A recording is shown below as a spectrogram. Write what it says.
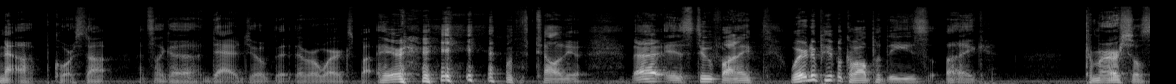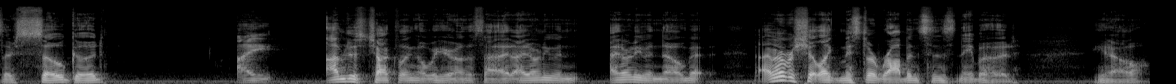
No, of course not. That's like a dad joke that never works. But here, I'm telling you, that is too funny. Where do people come up with these like commercials? They're so good. I I'm just chuckling over here on the side. I don't even I don't even know. I remember shit like Mr. Robinson's Neighborhood, you know,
